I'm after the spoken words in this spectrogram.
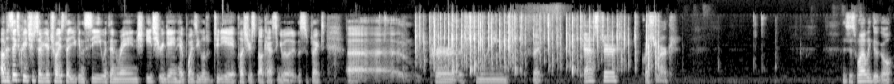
Up to six creatures of your choice that you can see within range, each regain hit points equal to two d8 plus your spell casting ability. This effect, uh, prayer of healing effect caster question mark. This is why we Google.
